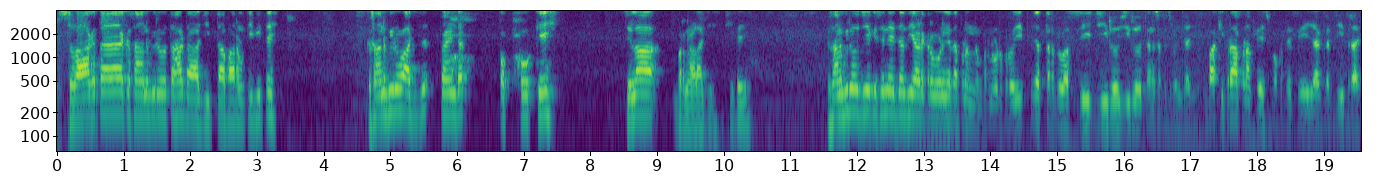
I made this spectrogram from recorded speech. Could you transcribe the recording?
ਸਵਾਗਤ ਹੈ ਕਿਸਾਨ ਵੀਰੋ ਤੁਹਾਡਾ ਜੀਤਾ ਫਾਰਮ ਟੀਵੀ ਤੇ। ਕਿਸਾਨ ਵੀਰੋ, ਅੱਜ ਪਿੰਡ ਪੱਖੋਕੇ ਜ਼ਿਲ੍ਹਾ ਬਰਨਾਲਾ ਜੀ, ਠੀਕ ਹੈ ਜੀ। ਕਿਸਾਨ ਵੀਰੋ, ਜੇ ਕਿਸੇ ਨੇ ਇਦਾਂ ਦੀ ਐਡ ਕਰਵਾਉਣੀ ਹੈ ਤਾਂ ਆਪਣਾ ਨੰਬਰ ਨੋਟ ਕਰੋ ਜੀ 7582800355 ਜੀ। ਬਾਕੀ ਭਰਾ, ਆਪਣਾ ਫੇਸਬੁੱਕ ਤੇ ਪੇਜ ਆ, ਗਰਜੀਤ ਰਾਏ।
